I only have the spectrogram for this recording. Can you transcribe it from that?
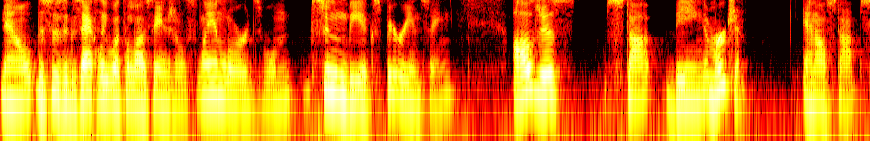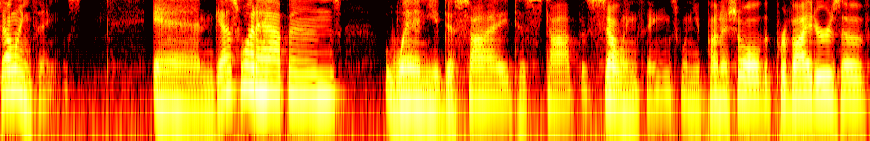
Now, this is exactly what the Los Angeles landlords will soon be experiencing. I'll just stop being a merchant and I'll stop selling things. And guess what happens when you decide to stop selling things? When you punish all the providers of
